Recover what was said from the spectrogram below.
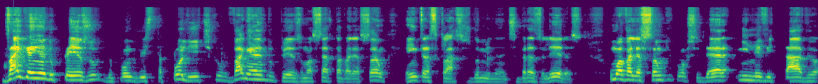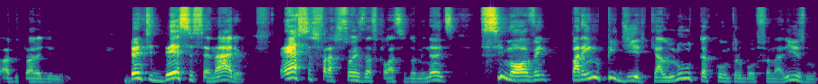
Vai ganhando peso do ponto de vista político, vai ganhando peso uma certa avaliação entre as classes dominantes brasileiras, uma avaliação que considera inevitável a vitória de Lula. Diante desse cenário, essas frações das classes dominantes se movem para impedir que a luta contra o bolsonarismo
